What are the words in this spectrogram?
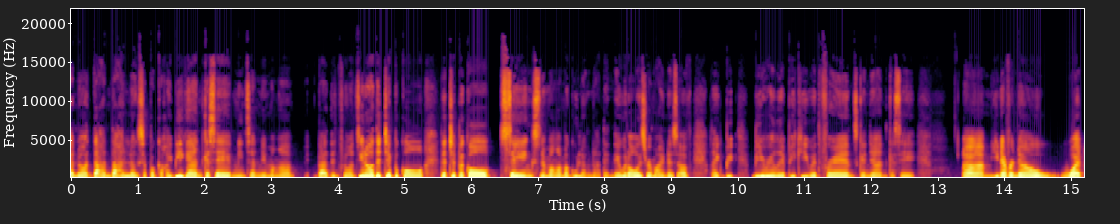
ano, dahan-dahan lang sa pagkakaibigan kasi minsan may mga bad influence. You know, the typical the typical sayings ng mga magulang natin. They would always remind us of like be, be really picky with friends, ganyan kasi um, you never know what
